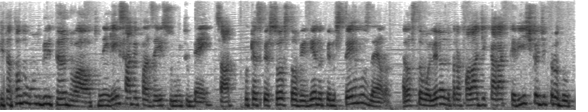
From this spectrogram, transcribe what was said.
Porque tá todo mundo gritando alto, ninguém sabe fazer isso muito bem, sabe? Porque as pessoas estão vendendo pelos termos dela. Elas estão olhando para falar de característica de produto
